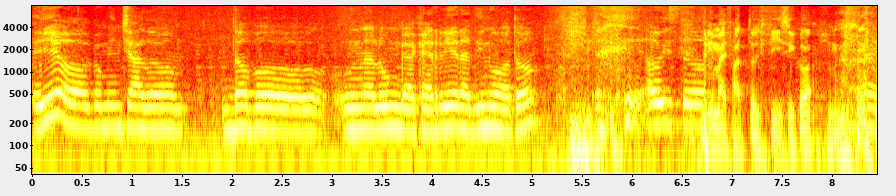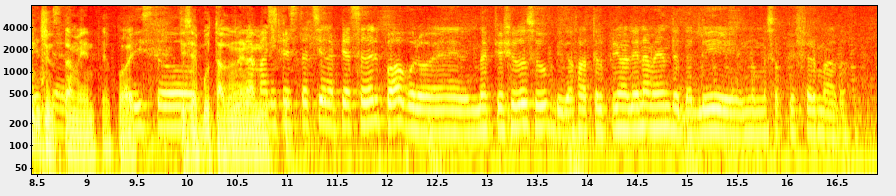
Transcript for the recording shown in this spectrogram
Io ho cominciato dopo una lunga carriera di nuoto ho visto Prima hai fatto il fisico, Eh, giustamente, certo. poi ti sei buttato nella manifestazione a Piazza del Popolo e mi è piaciuto subito, ho fatto il primo allenamento e da lì non mi sono più fermato.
